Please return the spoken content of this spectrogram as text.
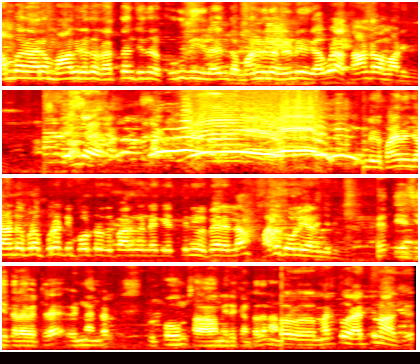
இந்த ஐம்பதாயிரம் மாவீரர்கள் ரத்தம் சிந்தின குருதியில இந்த மண்ணுல நின்று எவ்வளவு தாண்டவம் ஆடினீங்க? இன்றைக்கு பதினஞ்சு ஆண்டு புற புரட்டி போட்டிருக்கு பாருங்க இன்றைக்கு எத்தனையோ பேர் எல்லாம் படு தோல்வி அடைஞ்சிருக்கு தேசிய தலைவற்ற எண்ணங்கள் இப்பவும் சாகாம இருக்கின்றதை நான் மருத்துவர் அர்ஜுனாக்கு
